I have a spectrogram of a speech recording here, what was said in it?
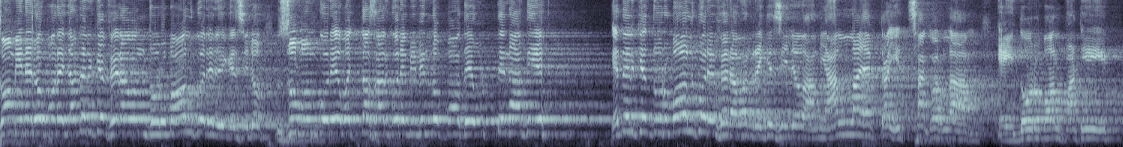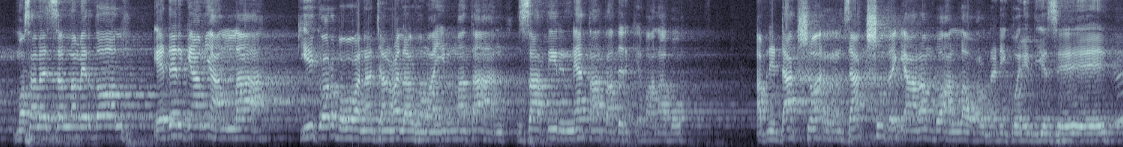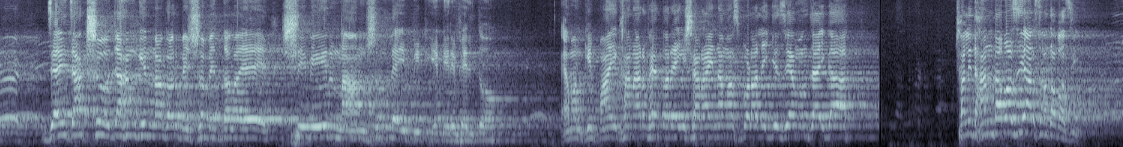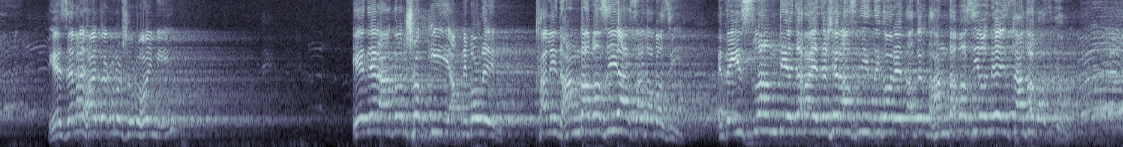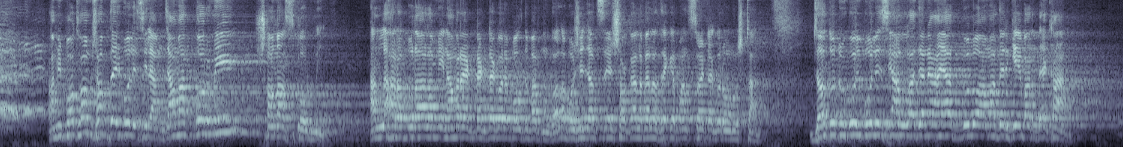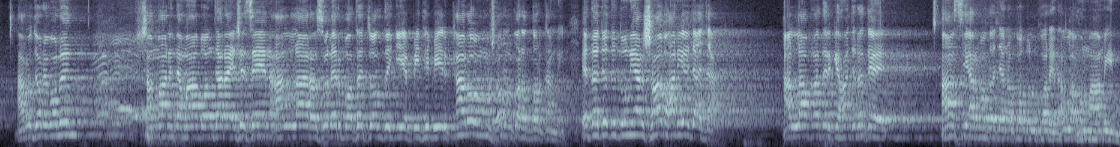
জমিনের উপরে যাদেরকে ফেরাউন দুর্বল করে রেখেছিল, জুলুম করে, অত্যাচার করে বিভিন্ন পদে উঠতে না দিয়ে এদেরকে দুর্বল করে ফেরাউন রেখেছিল। আমি আল্লাহ একটা ইচ্ছা করলাম, এই দুর্বল পার্টি মসালামের দল, এদেরকে আমি আল্লাহ কি করব? না জানালা ইম্মাতান, জাতির নেতা তাদেরকে বানাবো। আপনি ডাকশো আর জাকশো থেকে আরম্ভ আল্লাহ অলরেডি করে দিয়েছে। যেই জাকশো জাহাঙ্গীরনগর বিশ্ববিদ্যালয়ে শিবির নাম শুনলেই পিটিয়ে মেরে ফেলতো। এমনকি পায়খানার ভেতরে ইশারায় নামাজ পড়া লেগেছে এমন জায়গা। খালি ধান্দাবাজি আর চাঁদাবাজি। এ জেলায় হয়তো এখনও শুরু হয়নি। এদের আদর্শ কি আপনি বলেন? খালি ধান্দাবাজি আর চাঁদাবাজি। কিন্তু ইসলাম দিয়ে যারা এদেশে রাজনীতি করে, তাদের ধান্দাবাজিও নেই, চাঁদাবাজিও নেই। আমি প্রথম শব্দেই বলেছিলাম, জামাত কর্মী, সমাজ কর্মী। আল্লাহ রাব্বুল আলামিন আমরা একটা একটা করে বলতে পারতাম গলা বসে যাচ্ছে, সকালবেলা থেকে পাঁচ, ছয়টা করে অনুষ্ঠান। যতটুকুই বলেছি, আল্লাহ জানে আয়াতগুলো আমাদেরকে এবার দেখান। আরও জোরে বলেন। সম্মানিত মা বোন যারা এসেছেন, আল্লাহ রসুলের পথে চলতে গিয়ে পৃথিবীর কারও অনুসরণ করার দরকার নেই। এতে যদি দুনিয়ার সব হারিয়ে যায়, যাক। আল্লাহ আপনাদেরকে হজরতে আসিয়ার মতো যেন কবুল করেন। আল্লাহ আমিন।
